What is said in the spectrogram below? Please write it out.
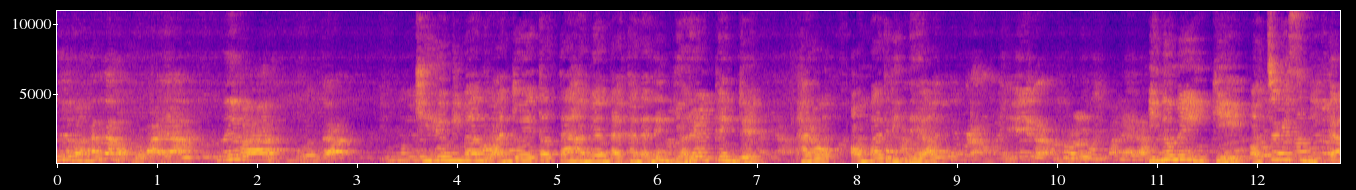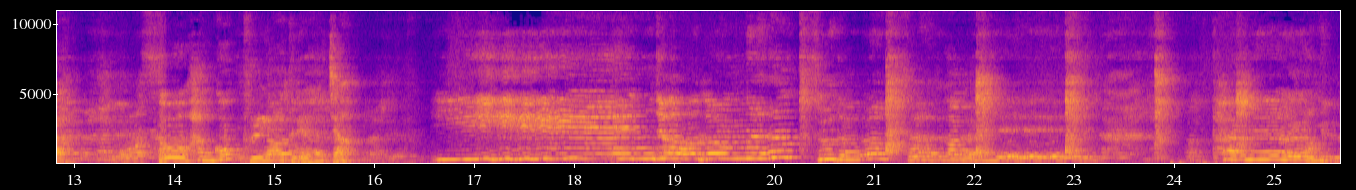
해봐 한다만 불어봐야. 해봐 그렇다. 기름이만 완도에 떴다 하면 나타나는 열혈 팬들 바로 엄마들인데요. 이놈의 인기 어쩌겠습니까? 또 한 곡 불러드려야죠. 인적 없는 수덕사에 타는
